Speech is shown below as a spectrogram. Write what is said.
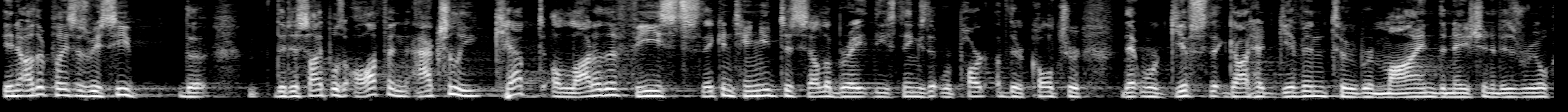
In other places, we see the, the disciples often actually kept a lot of the feasts. They continued to celebrate these things that were part of their culture, that were gifts that God had given to remind the nation of Israel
